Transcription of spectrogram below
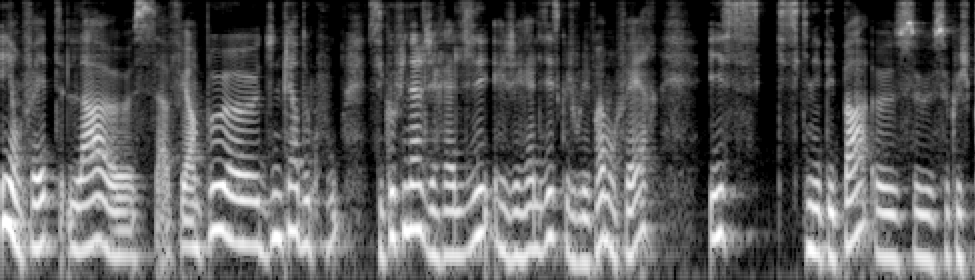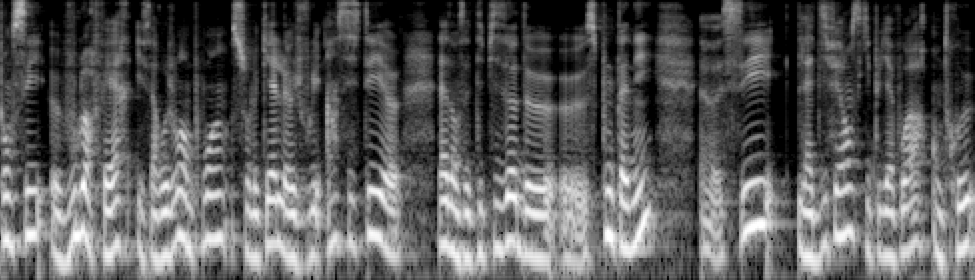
Et en fait, là, euh, ça fait un peu euh, d'une pierre deux coups. C'est qu'au final, j'ai réalisé, réalisé ce que je voulais vraiment faire. Et ce ce qui n'était pas euh, ce, que je pensais euh, vouloir faire. Et ça rejoint un point sur lequel euh, je voulais insister là dans cet épisode spontané. c'est la différence qu'il peut y avoir entre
